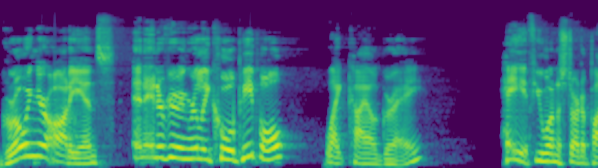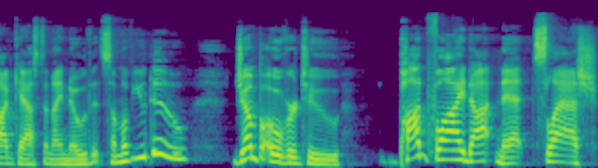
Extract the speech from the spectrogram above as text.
growing your audience, and interviewing really cool people like Kyle Gray. Hey, if you want to start a podcast, and I know that some of you do, jump over to podfly.net slash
